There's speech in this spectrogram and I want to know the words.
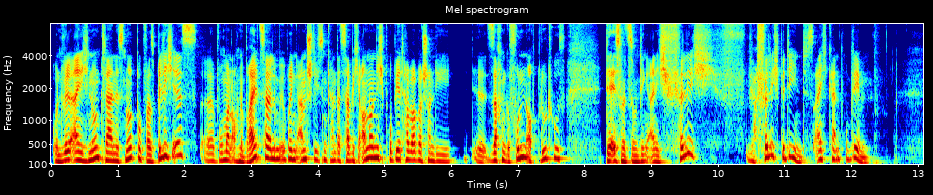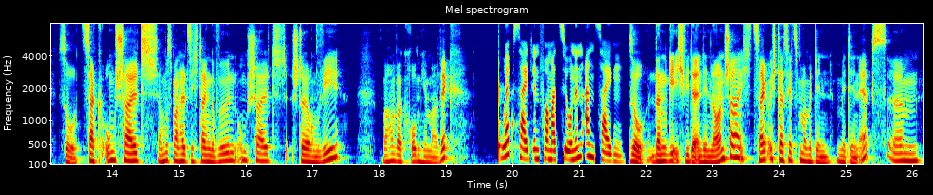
und will eigentlich nur ein kleines Notebook, was billig ist, äh, wo man auch eine Breitzeile im Übrigen anschließen kann, das habe ich auch noch nicht probiert, habe aber schon die äh, Sachen gefunden, auch Bluetooth. Der ist mit so einem Ding eigentlich völlig, ja, völlig bedient. Ist eigentlich kein Problem. So, zack, Umschalt, da muss man halt sich dran gewöhnen. Umschalt, Steuerung W. Machen wir Chrome hier mal weg. Website-Informationen anzeigen. So, dann gehe ich wieder in den Launcher. Ich zeige euch das jetzt mal mit den, mit den Apps. Ähm,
